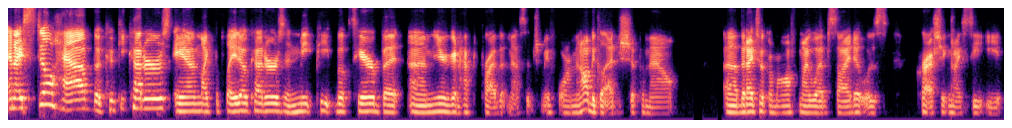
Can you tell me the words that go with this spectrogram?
and I still have the cookie cutters and like the Play-Doh cutters and Meet Pete books here, but um, you're gonna have to private message me for them, and I'll be glad to ship them out. Uh, but I took them off my website. It was crashing my CE,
